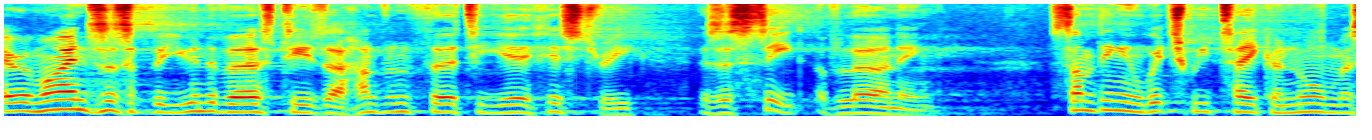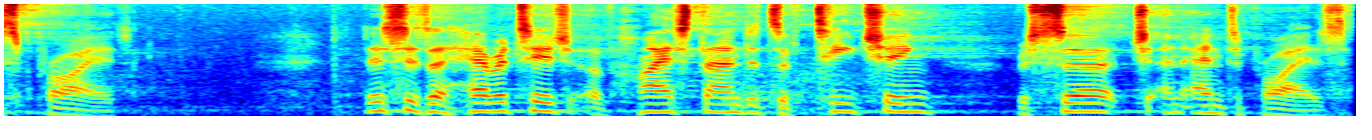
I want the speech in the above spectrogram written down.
It reminds us of the university's 130-year history as a seat of learning something in which we take enormous pride. This is a heritage of high standards of teaching, research and enterprise,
